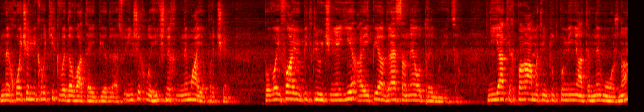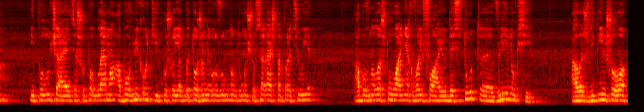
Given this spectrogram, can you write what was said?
не хоче мікротік видавати IP-адресу. Інших логічних немає причин. По Wi-Fi підключення є, а IP-адреса не отримується. Ніяких параметрів тут поміняти не можна. І виходить, що проблема або в мікротіку, що якби теж нерозумно, тому що все решта працює, або в налаштуваннях Wi-Fi десь тут, е, в Linux. Але ж від іншого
